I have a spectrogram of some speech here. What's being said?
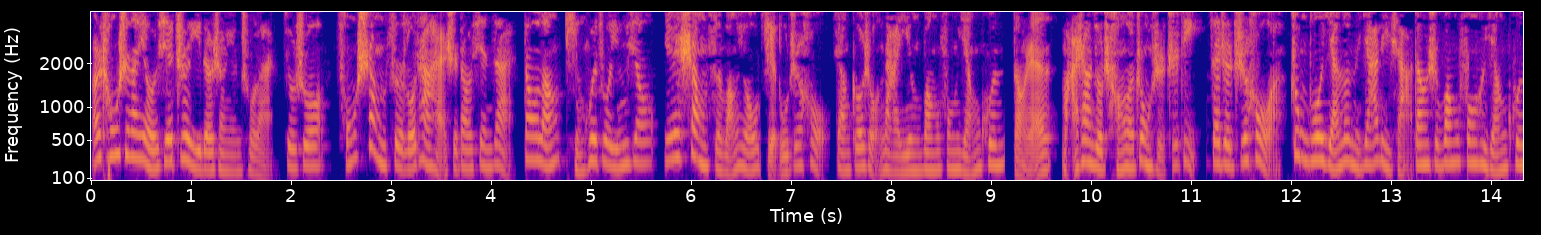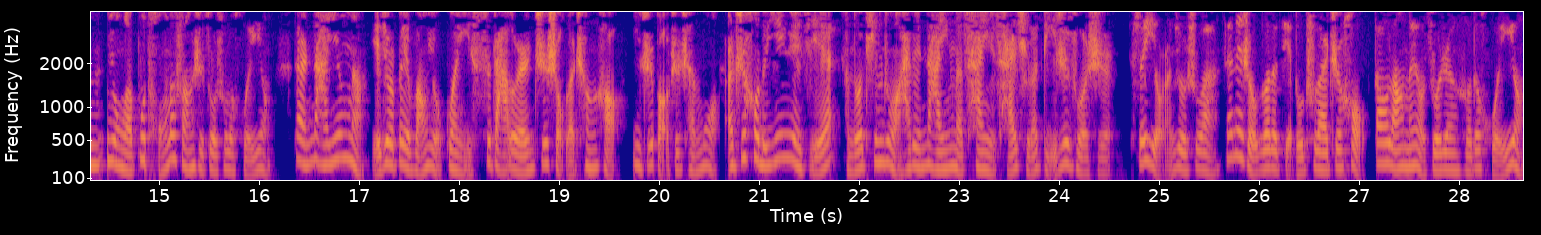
而同时呢，有一些质疑的声音出来，就说从上次罗刹海市到现在，刀郎挺会做营销，因为上次网友解读之后，将歌手那英、汪峰、杨坤等人马上就成了众矢之的。在这之后啊，众多言论的压力下，当时汪峰和杨坤用了不同的方式做出了回应，但是那英呢，也就是被网友冠以四大恶人之首的称号，一直保持沉默。而之后的音乐节，很多听众还对那英的参与采取了抵制措施。所以有人就说啊，在那首歌的解读出来之后，刀郎没有做任何的回应。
